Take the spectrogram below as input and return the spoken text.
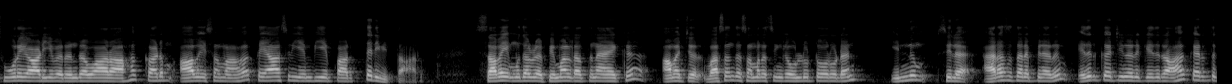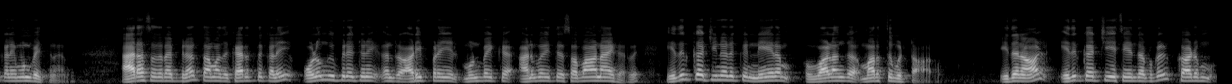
சூறையாடியவர் என்றவாறாக கடும் ஆவேசமாக தயாசிரி எம்பியை பார்த்து தெரிவித்தார். சபை முதல்வர் பிமல் ரத்நாயக்க அமைச்சர் வசந்த சமரசிங்க உள்ளிட்டோருடன் இன்னும் சில அரசு தரப்பினரும் எதிர்க்கட்சியினருக்கு எதிராக கருத்துக்களை முன்வைத்தனர். அரசு தரப்பினர் தமது கருத்துக்களை ஒழுங்கு பிரச்சினை என்ற அடிப்படையில் முன்வைக்க அனுமதித்த சபாநாயகர் எதிர்க்கட்சியினருக்கு நேரம் வழங்க மறுத்துவிட்டார். இதனால் எதிர்க்கட்சியை சேர்ந்தவர்கள் கடும்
